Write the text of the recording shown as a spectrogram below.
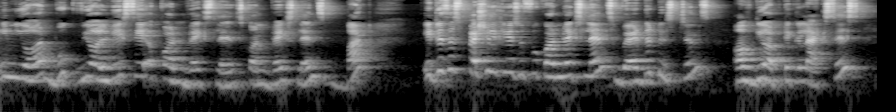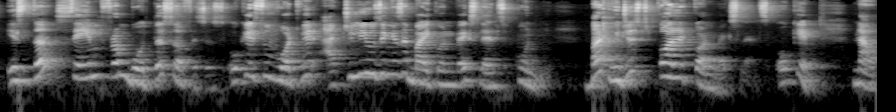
in your book, we always say a convex lens, convex lens. But it is a special case of a convex lens where the distance of the optical axis is the same from both the surfaces. Okay, so what we're actually using is a biconvex lens only. But we just call it convex lens. Okay. Now,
